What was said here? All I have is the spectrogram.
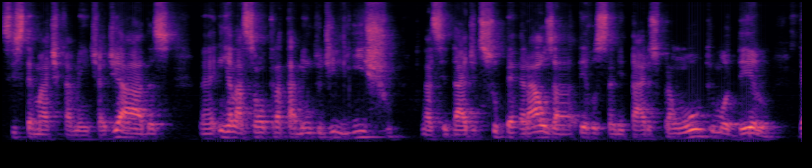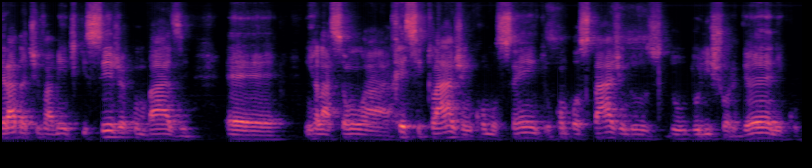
sistematicamente adiadas, né? em relação ao tratamento de lixo na cidade, de superar os aterros sanitários para um outro modelo, gradativamente, que seja com base é, em relação à reciclagem como centro, compostagem dos, do, do, lixo orgânico.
